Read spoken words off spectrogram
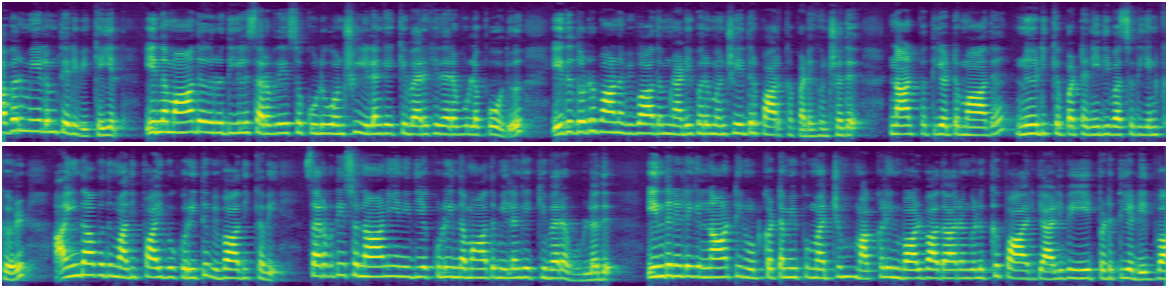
அவர் மேலும் தெரிவிக்கையில் இந்த மாத இறுதியில் சர்வதேச குழு ஒன்று இலங்கைக்கு வருகை தரவுள்ள போது இது தொடர்பான விவாதம் நடைபெறும் என்று எதிர்பார்க்கப்படுகின்றது. நாற்பத்தி எட்டு மாத நீடிக்கப்பட்ட நிதி வசதியின் கீழ் ஐந்தாவது மதிப்பாய்வு குறித்து விவாதிக்கவே சர்வதேச நாணய நிதிய குழு இந்த மாதம் இலங்கைக்கு வர உள்ளது இந்த நிலையில் நாட்டின் உட்கட்டமைப்பு மற்றும் மக்களின் வாழ்வாதாரங்களுக்கு பாரிய அழிவை ஏற்படுத்திய டிட்வா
